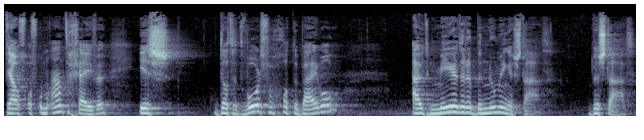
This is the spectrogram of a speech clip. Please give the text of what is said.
ja, of, om aan te geven, is dat het woord van God, de Bijbel, uit meerdere benoemingen staat, bestaat.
